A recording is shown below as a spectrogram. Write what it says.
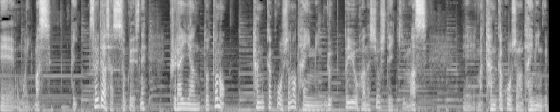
えー、思います。はい。それでは早速ですね、クライアントとの単価交渉のタイミングというお話をしていきます。えー、まあ、単価交渉のタイミングっ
